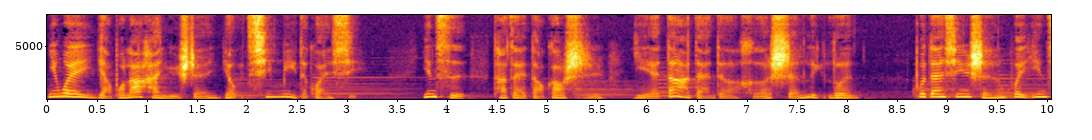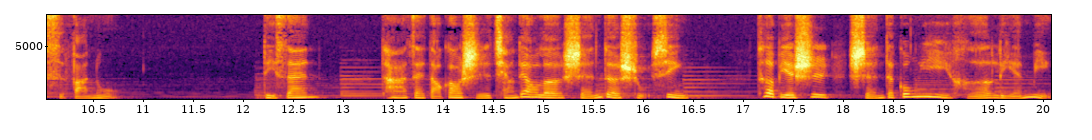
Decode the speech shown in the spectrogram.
因为亚伯拉罕与神有亲密的关系。因此，他在祷告时也大胆地和神理论，不担心神会因此发怒。第三，他在祷告时强调了神的属性，特别是神的公义和怜悯。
